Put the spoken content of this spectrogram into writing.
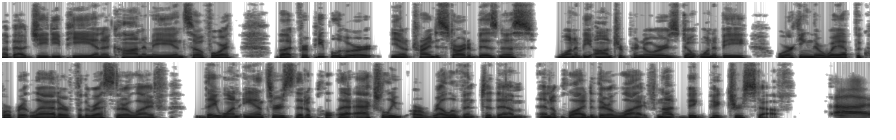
about GDP and economy and so forth. But for people who are, you know, trying to start a business, want to be entrepreneurs, don't want to be working their way up the corporate ladder for the rest of their life. They want answers that, apl- that actually are relevant to them and apply to their life, not big picture stuff uh,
